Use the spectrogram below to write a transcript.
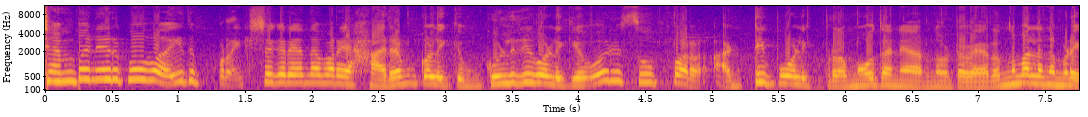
ചെമ്പനീർ പൂവ് ഇത് പ്രേക്ഷകരെ എന്താ പറയുക ഹരം കൊളിക്കും കുളിരി കൊളിക്കും ഒരു സൂപ്പർ അടിപൊളി പ്രമോ തന്നെയായിരുന്നു കേട്ടോ. വേറെ ഒന്നുമല്ല നമ്മുടെ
